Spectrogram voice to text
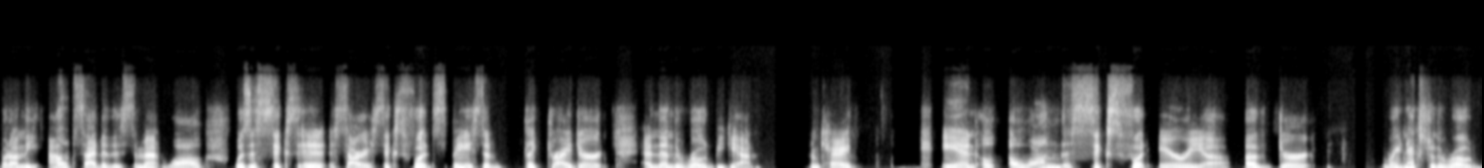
but on the outside of the cement wall was a six uh, sorry six foot space of like dry dirt. And then the road began. Okay. And a- along the six foot area of dirt, right next to the road.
